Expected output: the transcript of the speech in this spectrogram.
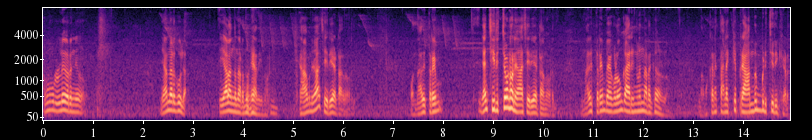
അപ്പോൾ പുള്ളി പറഞ്ഞു ഞാൻ നടക്കൂല. ഇയാൾ അങ്ങ് നടന്നു പോയാൽ മതി എന്ന് പറഞ്ഞു. ഞാൻ പറഞ്ഞു ആ ശരിയേട്ടാന്ന് പറഞ്ഞു. ഒന്നാമത് ഇത്രയും ഞാൻ ചിരിച്ചോണ്ടാണ് ആ ശരിയേട്ടാന്ന് പറഞ്ഞു എന്നാൽ ഇത്രയും ബഹളവും കാര്യങ്ങളും നടക്കുകയാണല്ലോ. നമുക്കാണെങ്കിൽ തലയ്ക്ക് പ്രാന്തം പിടിച്ചിരിക്കുകയാണ്.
